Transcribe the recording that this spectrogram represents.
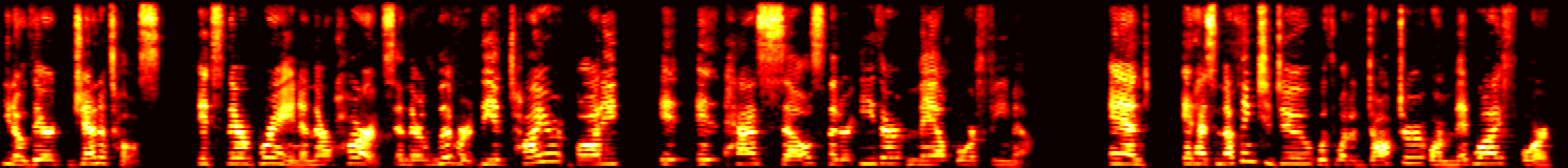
you know, their genitals. It's their brain and their hearts and their liver. The entire body, it, it has cells that are either male or female. And it has nothing to do with what a doctor or midwife or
